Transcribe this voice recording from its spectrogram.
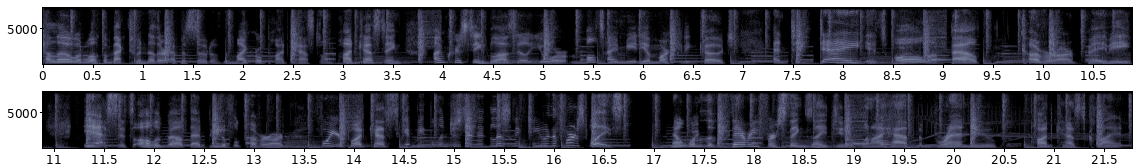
Hello, and welcome back to another episode of the Micro Podcast on Podcasting. I'm Christine Blosdale, your multimedia marketing coach, and today it's all about cover art, baby. Yes, it's all about that beautiful cover art for your podcast to get people interested in listening to you in the first place. Now, one of the very first things I do when I have a brand new podcast client,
